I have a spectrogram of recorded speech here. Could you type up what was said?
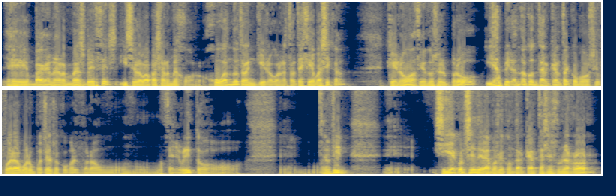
eh, va a ganar más veces y se lo va a pasar mejor jugando tranquilo con la estrategia básica que no haciéndose el pro y aspirando a contar cartas como si fuera, bueno, pues eso, como si fuera un, un, cerebrito. eh, en fin, eh, si ya consideramos que contar cartas es un error,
